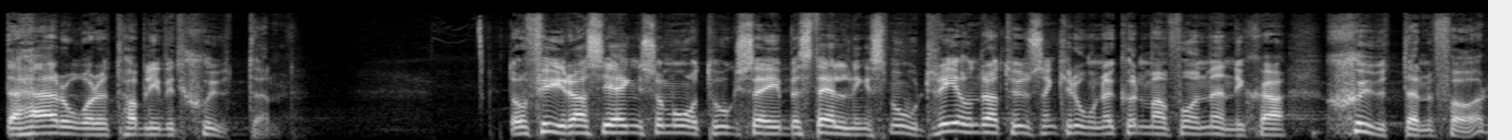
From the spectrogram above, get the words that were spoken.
det här året har blivit skjuten. De fyras gäng som åtog sig beställningsmord. 300 000 kronor kunde man få en människa skjuten för.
